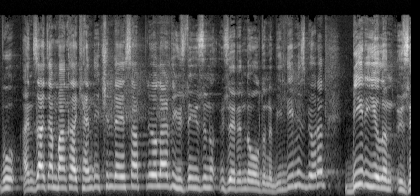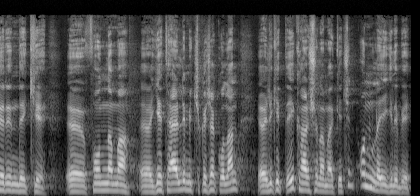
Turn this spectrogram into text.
bu hani zaten bankalar kendi içinde hesaplıyorlardı. %100'ün üzerinde olduğunu bildiğimiz bir oran. Bir yılın üzerindeki e, fonlama e, yeterli mi çıkacak olan e, likiditeyi karşılamak için onunla ilgili bir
